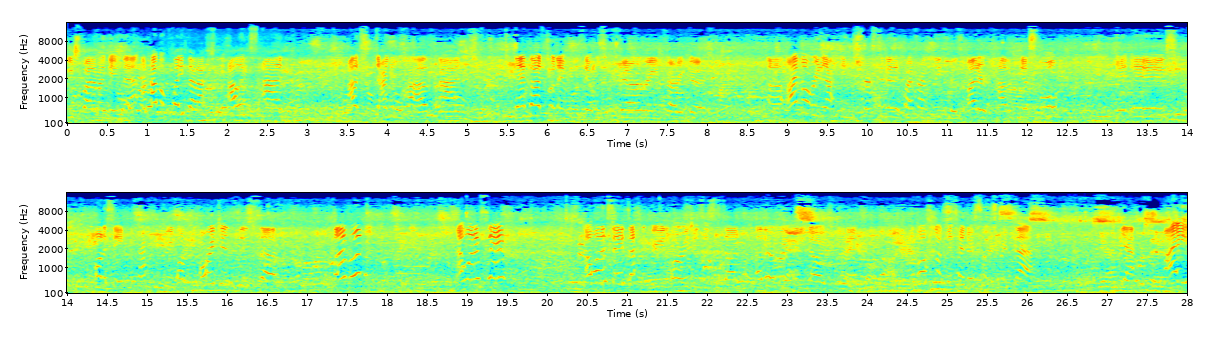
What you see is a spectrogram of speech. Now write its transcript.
New Spider-Man game there. I haven't played that actually. Alex and Alex and Daniel have, and verdict on it was it was very, good. Uh, I'm not really that interested in it, quite frankly, because I don't have a PS4. It is Odyssey. Assassin's Creed Odyssey. Origins is the third one. I want to say. I want to say Assassin's Creed Origins is the third one. I don't really know to be honest. I've also got Nintendo Switch. Yeah, I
